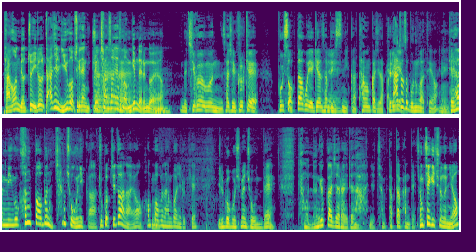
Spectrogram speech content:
당원 몇 조 이걸 따질 이유가 없이 그냥 쭉 네, 찬성해서 네. 넘기면 되는 거예요. 음. 근데 지금은 사실 그렇게 볼 수 없다고 얘기하는 사람도 네. 있으니까 당원까지 다. 따져서 보는 것 같아요. 네. 대한민국 헌법은 참 좋으니까 두껍지도 않아요. 헌법은 음. 한번 이렇게 읽어보시면 좋은데 당원 당규까지 알아야 되나 이제 참 답답한데 정책 이슈는요.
